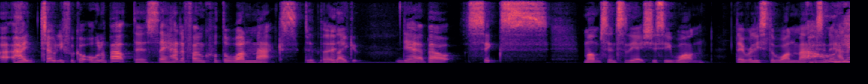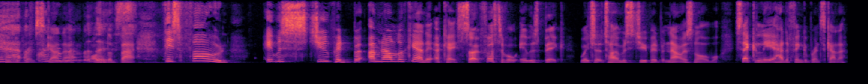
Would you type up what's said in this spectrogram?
I, I totally forgot all about this. They had a phone called the One Max. Did they? like yeah about six months into the HTC One they released the One Max and it Oh, had a fingerprint scanner on the back this phone it was stupid but I'm now looking at it okay so first of all it was big which at the time was stupid but now it's normal secondly it had a fingerprint scanner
